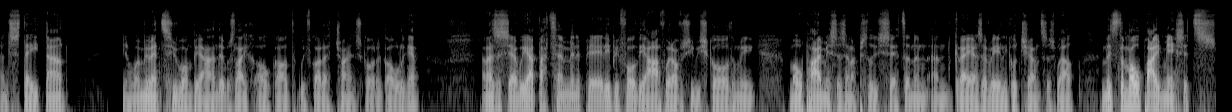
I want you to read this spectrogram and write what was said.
and stayed down you know, when we went 2 1 behind, it was like, oh God, we've got to try and score a goal again. And as I said, we had that 10 minute period before the half where obviously we scored and we Maupay misses an absolute sitting and, and Gray has a really good chance as well. I mean, it's the Maupay miss. It's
